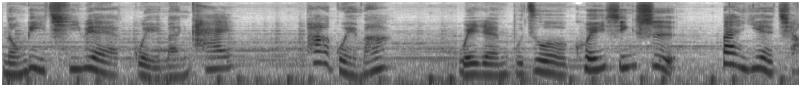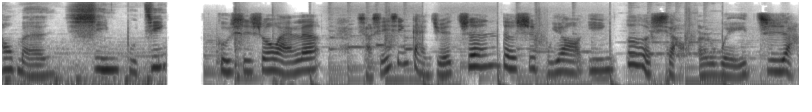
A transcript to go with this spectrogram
农历七月鬼门开，怕鬼吗？为人不做亏心事，半夜敲门心不惊。故事说完了，小星星感觉真的是不要因恶小而为之啊！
